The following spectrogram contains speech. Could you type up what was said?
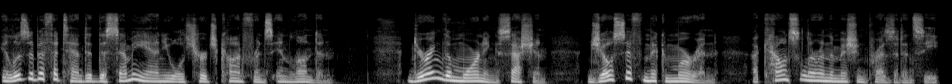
Elizabeth attended the semi annual church conference in London. During the morning session, Joseph McMurrin, a counselor in the mission presidency,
